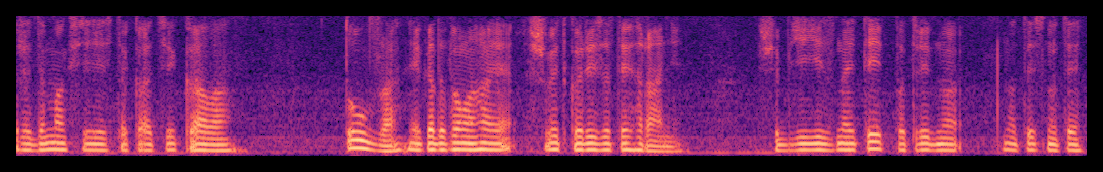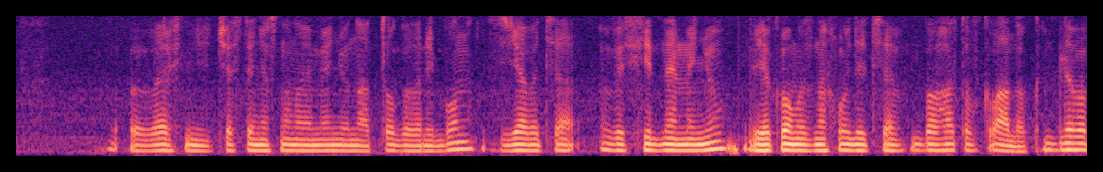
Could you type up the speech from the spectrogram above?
3D Max є така цікава тулза, яка допомагає швидко різати грані. Щоб її знайти, потрібно натиснути в верхній частині основного меню на Toggle Ribbon. З'явиться висхідне меню, в якому знаходяться багато вкладок для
